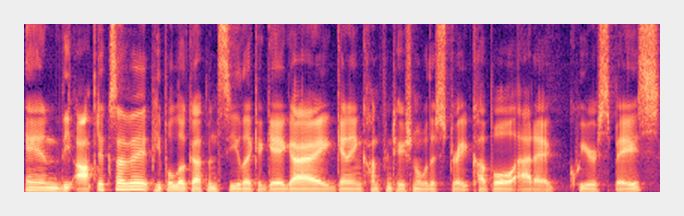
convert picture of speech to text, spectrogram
And the optics of it, people look up and see like a gay guy getting confrontational with a straight couple at a queer space.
